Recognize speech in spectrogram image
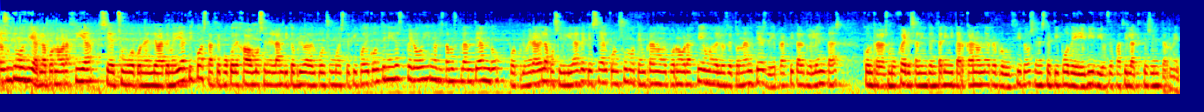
los últimos días la pornografía se ha hecho un hueco en el debate mediático. Hasta hace poco dejábamos en el ámbito privado el consumo de este tipo de contenidos, pero hoy nos estamos planteando por primera vez la posibilidad de que sea el consumo temprano de pornografía uno de los detonantes de prácticas violentas contra las mujeres al intentar imitar cánones reproducidos en este tipo de vídeos de fácil acceso a Internet.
